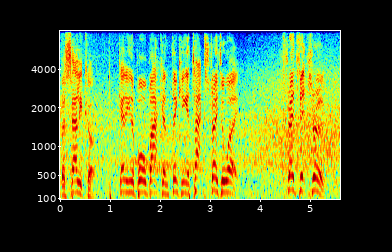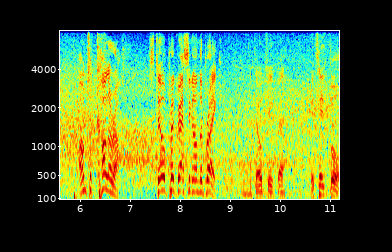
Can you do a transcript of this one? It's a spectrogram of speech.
Vrsaljko getting the ball back and thinking attack straight away. Threads it through. On to Kolarov. Still progressing on the break. And the goalkeeper, it's his ball.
